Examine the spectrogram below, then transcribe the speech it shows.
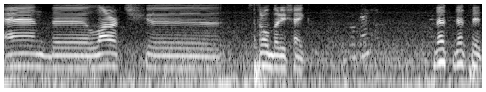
and uh, large uh, strawberry shake. Oke. That's that's it.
